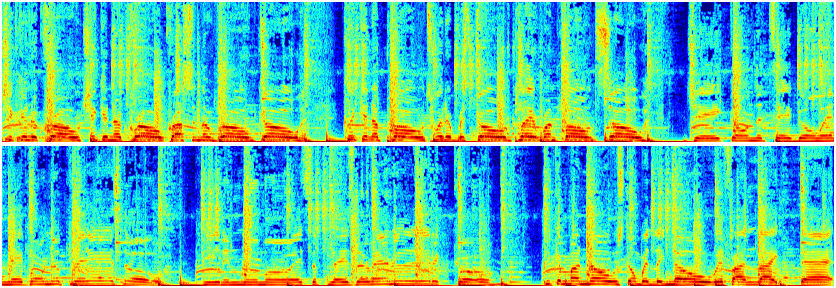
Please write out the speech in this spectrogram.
Chicken or crow, chicken or crow, crossing the road, go. Clicking a pole, Twitter is gold, player unfold, so. Jake on the table and Abe on the place, though. Pete enumerates the plays, they're analytical. Picking my nose, don't really know if I like that.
